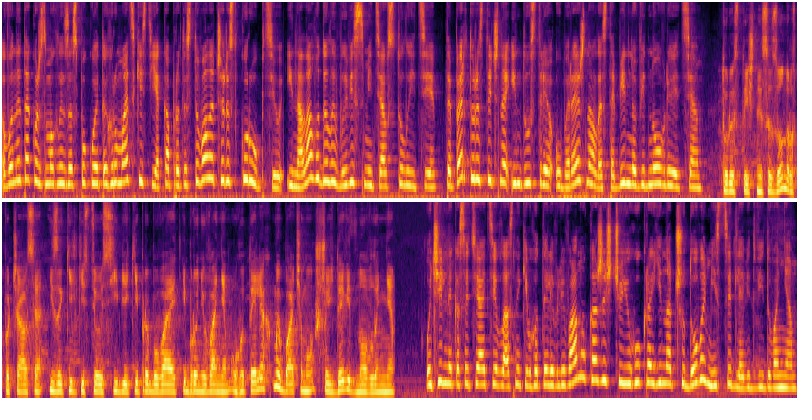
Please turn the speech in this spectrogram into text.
Вони також змогли заспокоїти громадськість, яка протестувала через корупцію, і налагодили вивіз сміття в столиці. Тепер туристична індустрія обережно, але стабільно відновлюється. Туристичний сезон розпочався, і за кількістю осіб, які прибувають і бронюванням у готелях, ми бачимо, що йде відновлення. Очільник асоціації власників готелів Лівану каже, що його країна чудове місце для відвідування.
